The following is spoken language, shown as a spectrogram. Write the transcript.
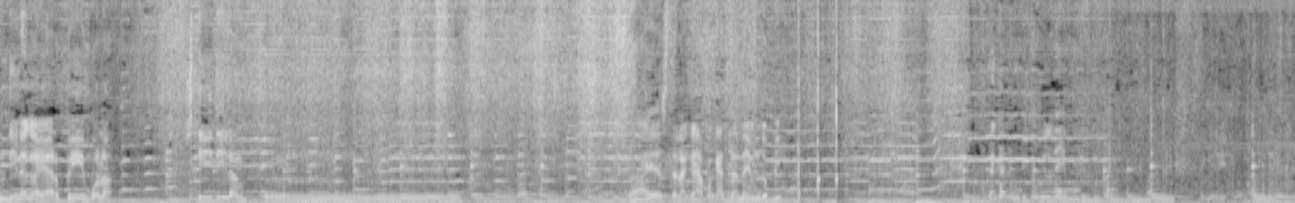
Hindi nag-high wala. Steady lang. So, ayos talaga. Maganda na yung gabi. Tagal, hindi ko wala na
